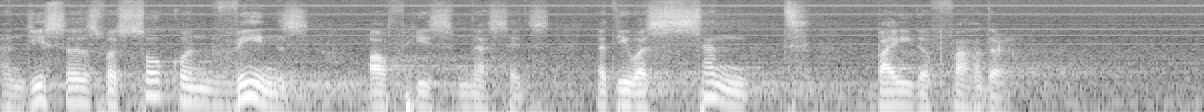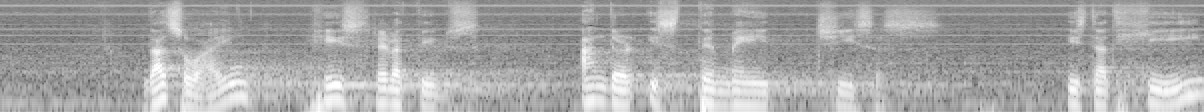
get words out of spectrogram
And Jesus was so convinced of his message that he was sent by the Father. That's why his relatives underestimate Jesus. Is not he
